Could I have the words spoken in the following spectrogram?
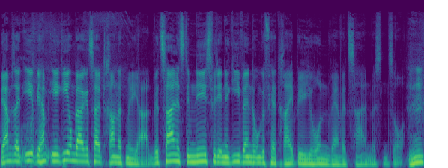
wir haben seit, e, wir haben EEG-Umlage gezahlt 300 Milliarden. Wir zahlen jetzt demnächst für die Energiewende ungefähr drei Billionen werden wir zahlen müssen, so. Mhm.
